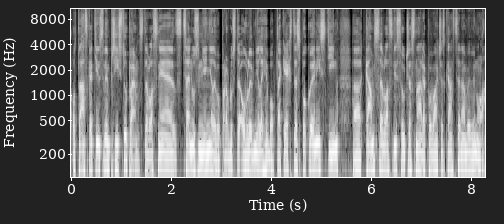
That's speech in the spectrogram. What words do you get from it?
otázka tím svým přístupem. Jste vlastně scénu změnili, opravdu jste ovlivnili hip Tak jak jste spokojený s tím, uh, kam se vlastně současná repová česká scéna vyvinula?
